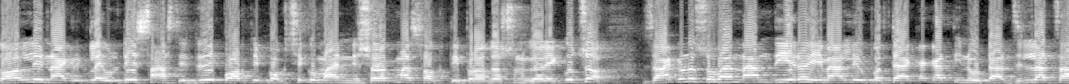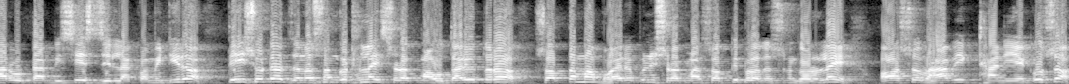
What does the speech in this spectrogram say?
दलले नागरिकलाई उल्टे शास्ति दिँदै प्रतिपक्षको मान्ने सडकमा शक्ति प्रदर्शन गरेको छ। जागरण सभा नाम दिएर एमाले उपत्यकाका तीनवटा जिल्ला चारवटा विशेष जिल्ला कमिटी र तेइसवटा जनसङ्गठनलाई सडकमा उतार्यो। तर सत्तामा भएर पनि सडकमा शक्ति प्रदर्शन गर्नुलाई अस्वाभाविक ठानिएको छ।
